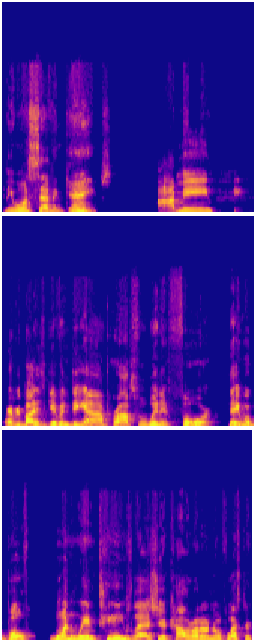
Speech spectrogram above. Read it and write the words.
and he won seven games. I mean, everybody's giving Deion props for winning four. They were both one-win teams last year, Colorado and Northwestern.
